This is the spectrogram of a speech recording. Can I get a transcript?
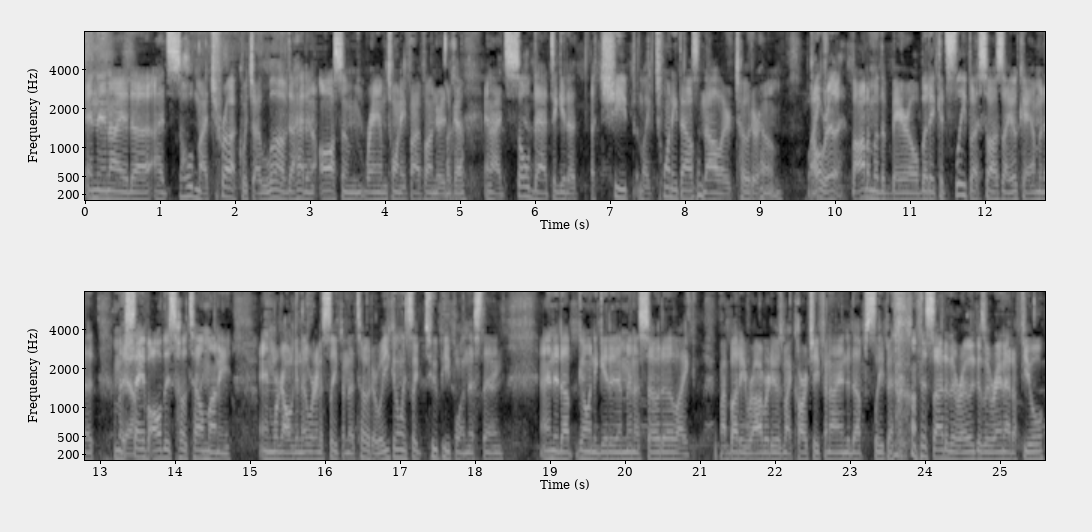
And then I had uh, I had sold my truck, which I loved. I had an awesome Ram 2500. Okay. And I'd sold that to get a, a cheap like twenty thousand dollar toter home. Oh, like, Oh, really? Bottom of the barrel, but it could sleep us. So I was like, okay, I'm gonna I'm gonna Yeah. save all this hotel money, and we're all gonna we're gonna sleep in the toter. Well, you can only sleep two people in this thing. I ended up going to get it in Minnesota. Like my buddy Robert, who was my car chief, and I ended up sleeping on the side of the road because we ran out of fuel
